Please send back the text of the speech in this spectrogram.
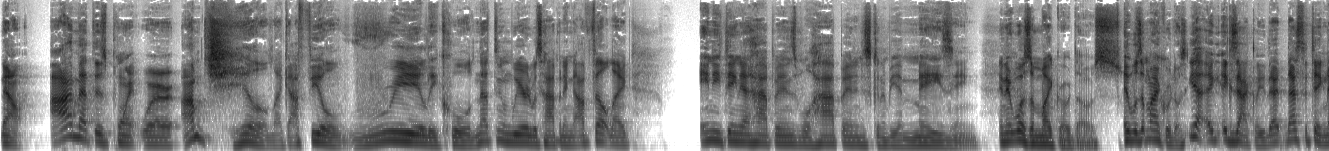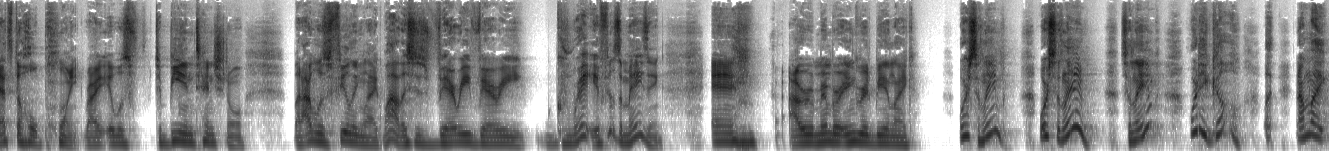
Now, I'm at this point where I'm chilled. Like, I feel really cool. Nothing weird was happening. I felt like anything that happens will happen and it's going to be amazing. And it was a microdose. It was a microdose. Yeah, exactly. That, that's the thing. That's the whole point, right? It was to be intentional. But I was feeling like, wow, this is very, very great. It feels amazing. And I remember Ingrid being like, Where's Salim? Where's Salim? Salim? Where'd he go? And I'm like,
